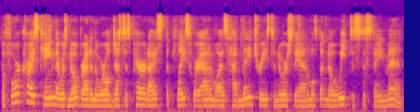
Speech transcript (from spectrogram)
Before Christ came, there was no bread in the world, just as paradise, the place where Adam was, had many trees to nourish the animals, but no wheat to sustain man.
